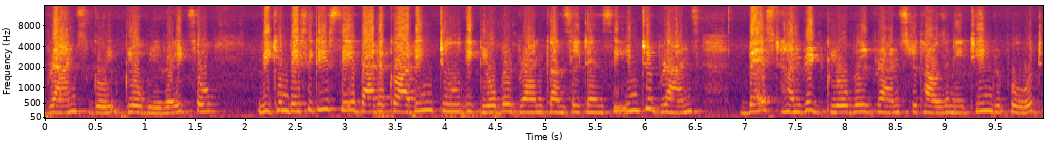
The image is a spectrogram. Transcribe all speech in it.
brands globally right? So we can basically say that according to the global brand consultancy Interbrands best 100 global brands 2018 report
